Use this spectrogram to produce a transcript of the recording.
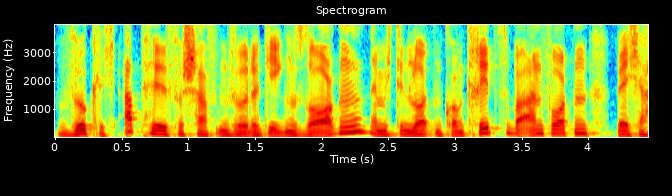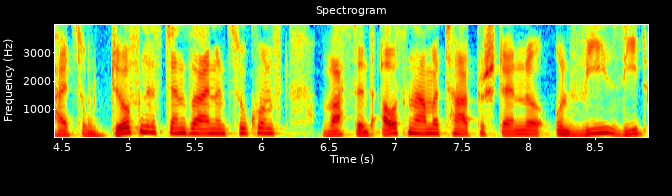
wirklich Abhilfe schaffen würde gegen Sorgen, nämlich den Leuten konkret zu beantworten, welche Heizung dürfen es denn sein in Zukunft, was sind Ausnahmetatbestände und wie sieht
